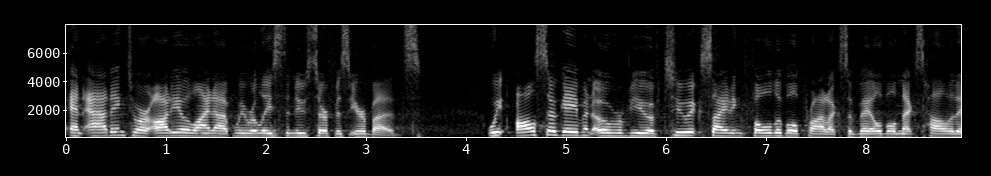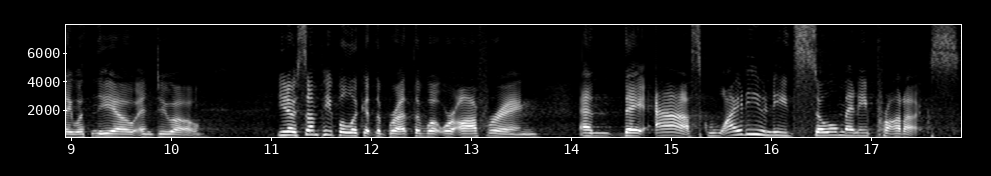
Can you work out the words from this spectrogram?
and adding to our audio lineup, we released the new Surface earbuds. We also gave an overview of two exciting foldable products available next holiday with Neo and Duo. You know, some people look at the breadth of what we're offering and they ask, why do you need so many products?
